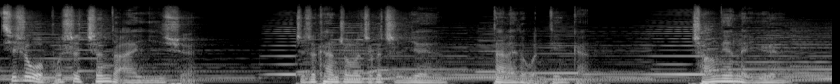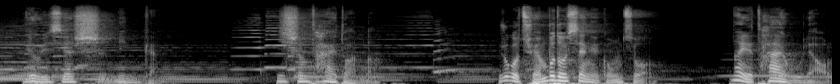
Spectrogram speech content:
其实我不是真的爱医学，只是看中了这个职业带来的稳定感，长年累月也有一些使命感。一生太短了，如果全部都献给工作，那也太无聊了。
